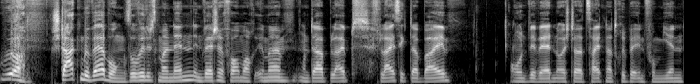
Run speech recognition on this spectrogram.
ja, starken Bewerbungen, so will ich es mal nennen, in welcher Form auch immer. Und da bleibt fleißig dabei. Und wir werden euch da zeitnah darüber informieren,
